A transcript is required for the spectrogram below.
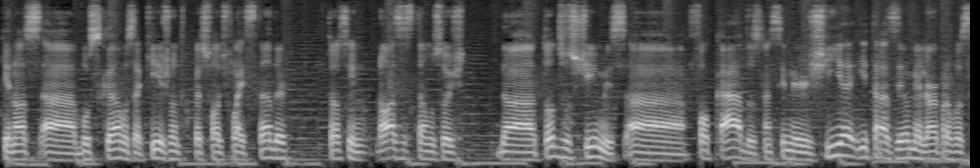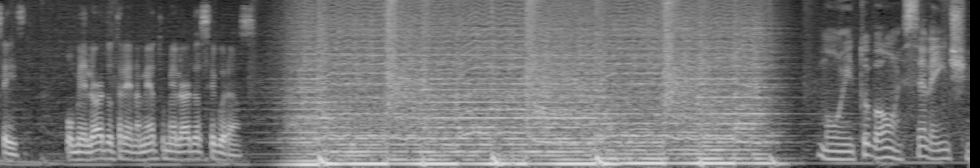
que nós ah, buscamos aqui junto com o pessoal de Fly Standard então, assim, nós estamos hoje, uh, todos os times, uh, focados na sinergia e trazer o melhor para vocês. O melhor do treinamento, o melhor da segurança. Muito bom, excelente.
